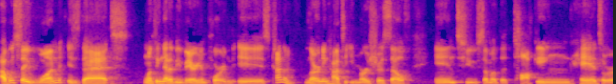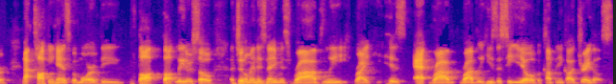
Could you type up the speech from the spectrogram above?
I would say one is that one thing that'd be very important is kind of learning how to immerse yourself into some of the talking heads or not talking heads but more of the thought thought leaders. So a gentleman his name is rob lee right? His at rob rob lee he's the ceo of a company called dragos.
